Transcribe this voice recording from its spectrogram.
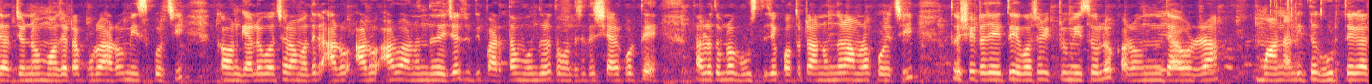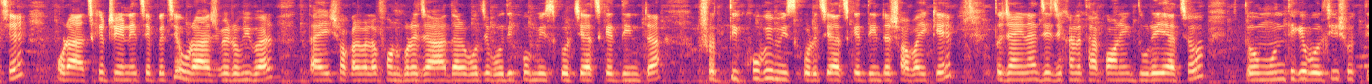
যার জন্য মজাটা পুরো আরও মিস করছি। কারণ গেল বছর আমাদের আরও আরও আরও আনন্দ হয়েছে যদি পারতাম বন্ধুরা তোমাদের সাথে শেয়ার করতে, তাহলে তোমরা বুঝতে যে কতটা আনন্দ আমরা করেছি। তো সেটা যেহেতু এবছর একটু মিস হলো, কারণ দেওররা মানালিতে ঘুরতে গেছে। ওরা আজকে ট্রেনে চেপেছে, ওরা আসবে রবিবার। তাই সকালবেলা ফোন করে যা দেওয়ার বলছে, বৌদি, খুব মিস করছি আজকের দিনটা। সত্যি খুবই মিস করেছি আজকের দিনটা সবাইকে। তো জানি না যে যেখানে থাকো, অনেক দূরেই আছো। তো মন থেকে বলছি, সত্যি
